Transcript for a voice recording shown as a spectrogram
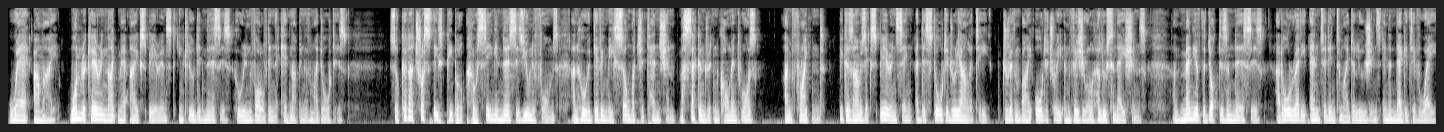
Where am I? One recurring nightmare I experienced included nurses who were involved in the kidnapping of my daughters. So could I trust these people I was seeing in nurses' uniforms and who were giving me so much attention? My second written comment was, I'm frightened because I was experiencing a distorted reality driven by auditory and visual hallucinations, and many of the doctors and nurses had already entered into my delusions in a negative way,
